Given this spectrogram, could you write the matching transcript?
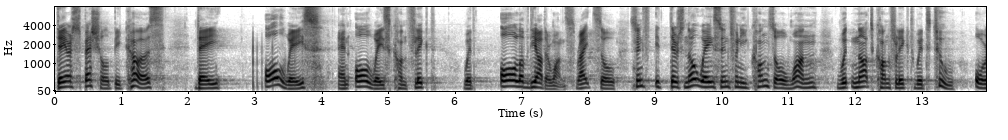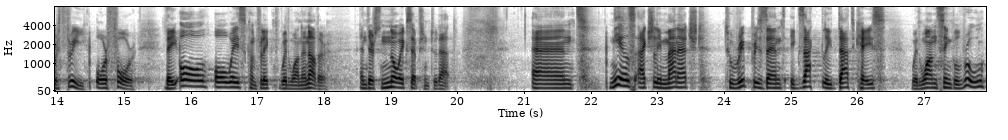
they are special because they always and always conflict all of the other ones, right? So it, there's no way Symfony Console 1 would not conflict with 2 or 3 or 4. They all always conflict with one another. And there's no exception to that. And Nils actually managed to represent exactly that case with one single rule,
